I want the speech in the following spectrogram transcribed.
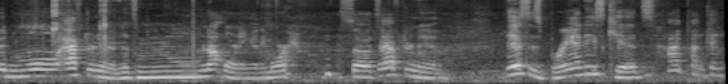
Good mo afternoon. It's not morning anymore. So it's afternoon. This is Brandy's Kids. Hi, Pumpkin.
